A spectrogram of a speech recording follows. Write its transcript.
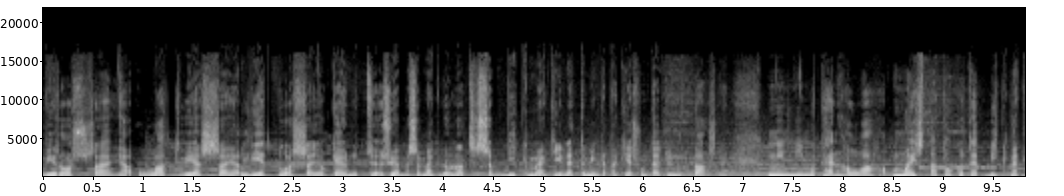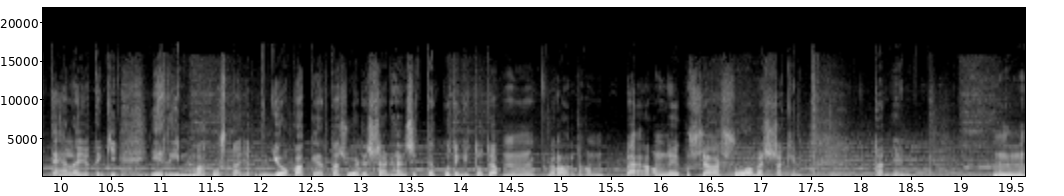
Virossa ja Latviassa ja Liettuassa jo käynyt syömässä McDonaldsissa Big Macin, että minkä takia sun täytyy nyt taas ne. Niin, niin, mutta hän haluaa maistaa, että onko tämä Big Mac täällä jotenkin eri makusta. Ja joka kerta syödessään hän sitten kuitenkin toteaa, mm, tämä on, tämä on niin kuin siellä Suomessakin mutta niin, hmm,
